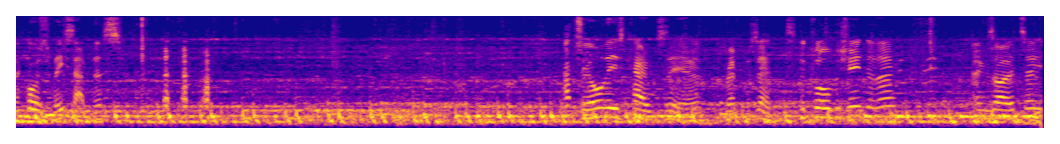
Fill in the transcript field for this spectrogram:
That causes me sadness. Actually, all these counts here represent the claw machine, don't they? Anxiety,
